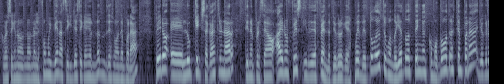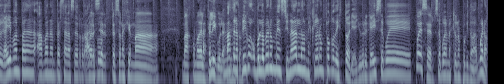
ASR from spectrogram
Me parece que no, no, no le fue muy bien, así que Jessica Jones no tendría segunda temporada. Pero eh, Luke Cage se acaba de estrenar, tiene presionado Iron Fist y The Defender. Yo creo que después de todo esto, cuando ya todos tengan como dos o tres temporadas, yo creo que ahí van, pa- a- van a empezar a hacer algo Aparecer personajes más, más como de las películas. más de las películas, o por lo menos mencionarlos, a mezclar un poco de historia. Yo creo que ahí se puede Puede ser. se puede mezclar un poquito más. Bueno,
